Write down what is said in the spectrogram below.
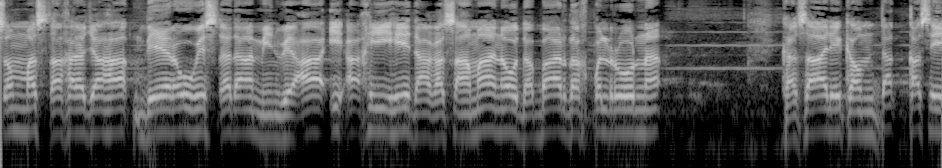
ثم استخرجها بیا یې راوویسته ده من وعاء اخیه د هغه سامان او د بار د خپل رور نه کذالک هم دقسې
